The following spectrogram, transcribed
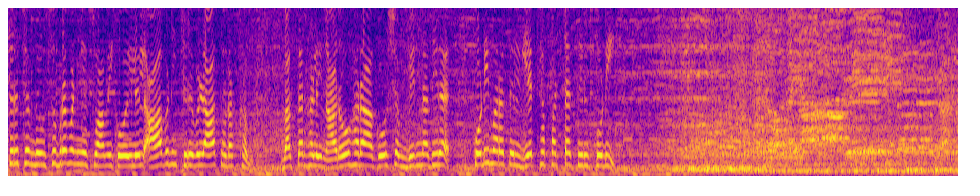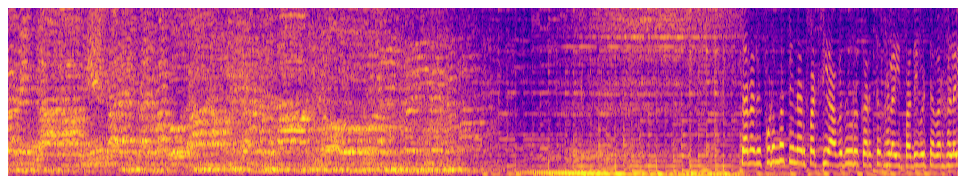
திருச்செந்தூர் சுப்பிரமணிய சுவாமி கோயிலில் ஆவணி திருவிழா தொடக்கம். பக்தர்களின் அரோகரா கோஷம் விண்ணதிர கொடிமரத்தில் ஏற்றப்பட்ட திருக்கொடி. தனது குடும்பத்தினர் பற்றி அவதூறு கருத்துக்களை பதிவிட்டவர்களை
